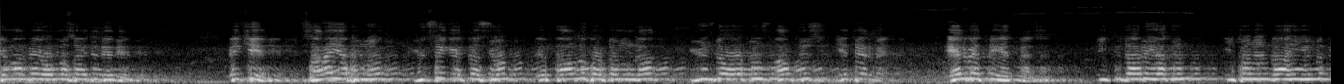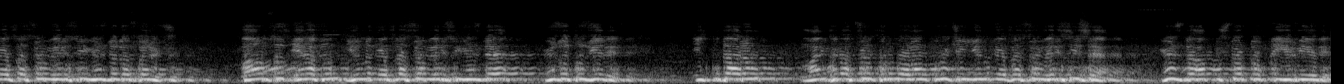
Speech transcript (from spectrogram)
Kemal Bey olmasaydı dedi. Peki saray yapımı yüksek enflasyon ve pahalılık ortamında yüzde otuz artış yeter mi? Elbette yetmez. İktidarı yakın İTO'nun dahi yıllık enflasyon verisi yüzde 93. Bağımsız ENAK'ın yıllık enflasyon verisi yüzde 137. İktidarın manipülasyon kurumu olan TÜİK'in yıllık enflasyon verisi ise yüzde 64.27.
